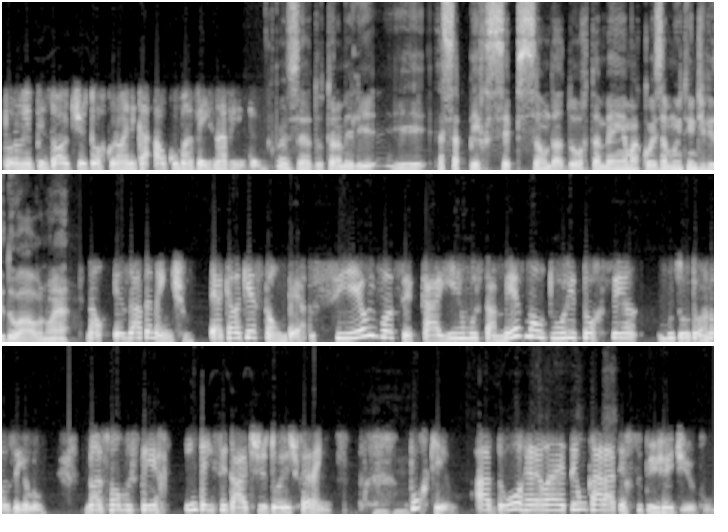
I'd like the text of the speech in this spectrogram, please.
por um episódio de dor crônica alguma vez na vida. Pois é, doutora Meli, e essa percepção da dor também é uma coisa muito individual, não é? Não, exatamente. É aquela questão, Humberto, se eu e você cairmos da mesma altura e torcermos o tornozelo, nós vamos ter intensidades de dores diferentes. Uhum. Por quê? A dor, ela tem um caráter subjetivo.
